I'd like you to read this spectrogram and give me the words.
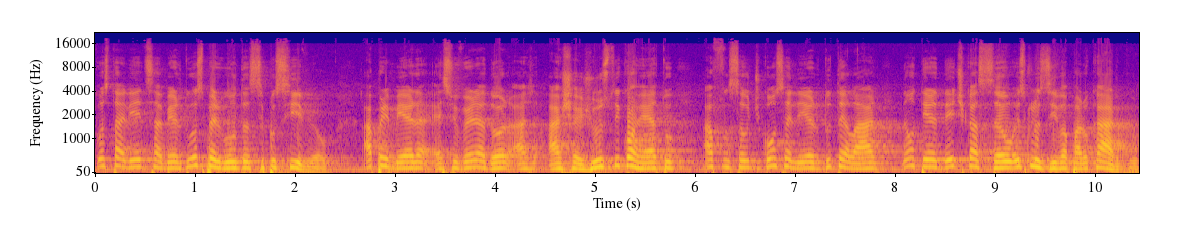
Gostaria de saber duas perguntas, se possível. A primeira é se o vereador acha justo e correto a função de conselheiro tutelar não ter dedicação exclusiva para o cargo.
